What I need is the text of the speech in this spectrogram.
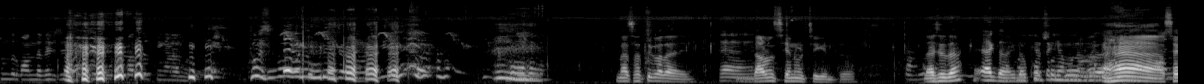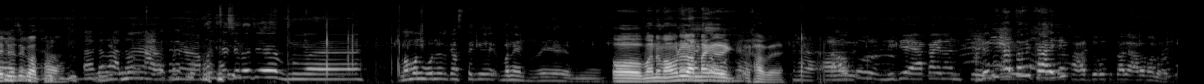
সুন্দর গন্ধ ভেসে সিঙ্গাড়ার মতো। খুশবু উড়ে চলে না সত্যি কথাই হ্যাঁ। দারুণ সেন উঠছে কিন্তু। দাসুদা একদম একদম খুব সুন্দর হ্যাঁ সেটা হচ্ছে কথা। মানে আমার ছিল যে উম, আহ, মামুন বোনের কাছ থেকে মানে ও মানে রান্না খাবে। হ্যাঁ আর তো নিজে একাই রাঁধছে যদি তুমি খাই। সাহায্য করতে তাহলে আরও ভালো হতো।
